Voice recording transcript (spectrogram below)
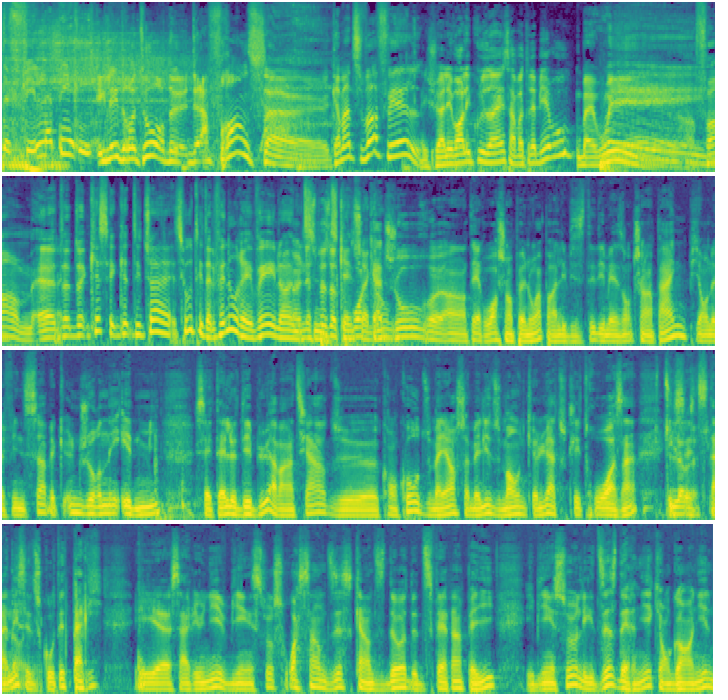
de Phil Lapéry. Il est de retour de, de la France. Euh, comment tu vas, Phil? Je suis allé voir les cousins, ça va très bien, vous? Ben oui, en forme. Euh, Qu'est-ce que c'est où t'es allé? Fais-nous rêver, là. Un petit- espèce de petit 15 3-4 secondes. jours euh, en terroir champenois pour aller visiter des maisons de champagne. Puis on a fini ça avec une journée et demie. C'était le début avant-hier du euh, concours du meilleur sommelier du monde qui a lieu à tous les trois ans. Tu Et cette, année, c'est du côté de Paris. Et euh, ça réunit bien sûr 70 candidats de différents pays. Et bien sûr, les 10 derniers qui ont gagné le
